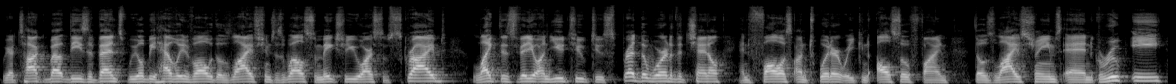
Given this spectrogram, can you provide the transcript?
we are talking about these events. We will be heavily involved with those live streams as well. So make sure you are subscribed, like this video on YouTube to spread the word of the channel, and follow us on Twitter where you can also find those live streams. And Group E,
